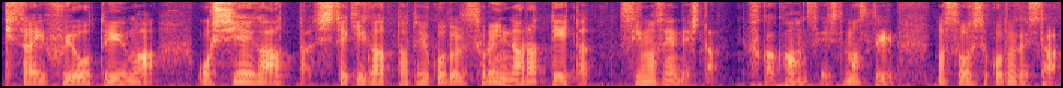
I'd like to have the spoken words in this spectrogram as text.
記載不要という、まあ、教えがあった、指摘があったということで、それに習っていた。すいませんでした。深く反省してますという、まあ、そうしたことでした。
